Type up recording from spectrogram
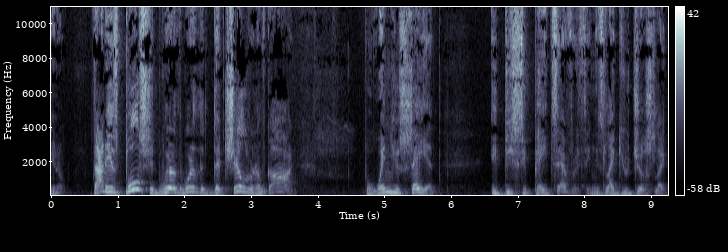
you know, that is bullshit. We're, we're the, the children of God. But when you say it, it dissipates everything. It's like you just like,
